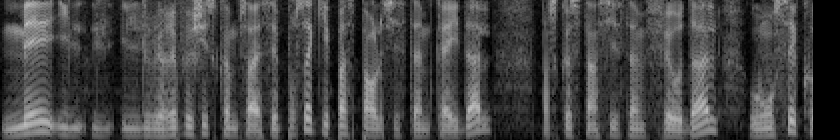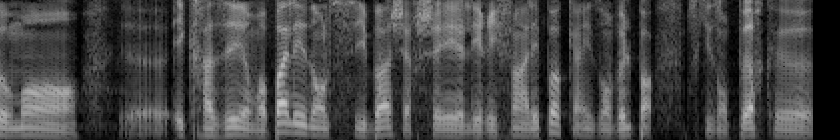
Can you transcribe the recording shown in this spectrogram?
Mais ils, ils réfléchissent comme ça, et c'est pour ça qu'ils passent par le système caïdal, parce que c'est un système féodal où on sait comment euh, écraser. On va pas aller dans le Siba chercher les rifins à l'époque, hein, ils en veulent pas parce qu'ils ont peur que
